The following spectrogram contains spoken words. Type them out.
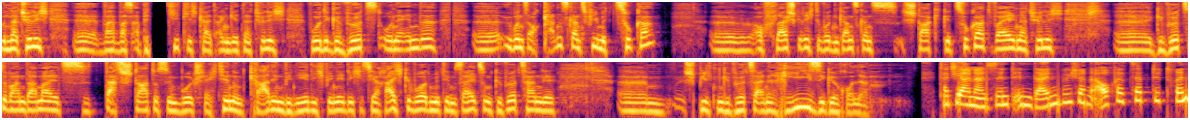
Und natürlich, äh, was Appetitlichkeit angeht, natürlich wurde gewürzt ohne Ende. Äh, übrigens auch ganz, ganz viel mit Zucker. Äh, auch Fleischgerichte wurden ganz, ganz stark gezuckert, weil natürlich äh, Gewürze waren damals das Statussymbol schlechthin. Und gerade in Venedig, Venedig ist ja reich geworden mit dem Salz- und Gewürzhandel, ähm, spielten Gewürze eine riesige Rolle. Tatjana, sind in deinen Büchern auch Rezepte drin?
